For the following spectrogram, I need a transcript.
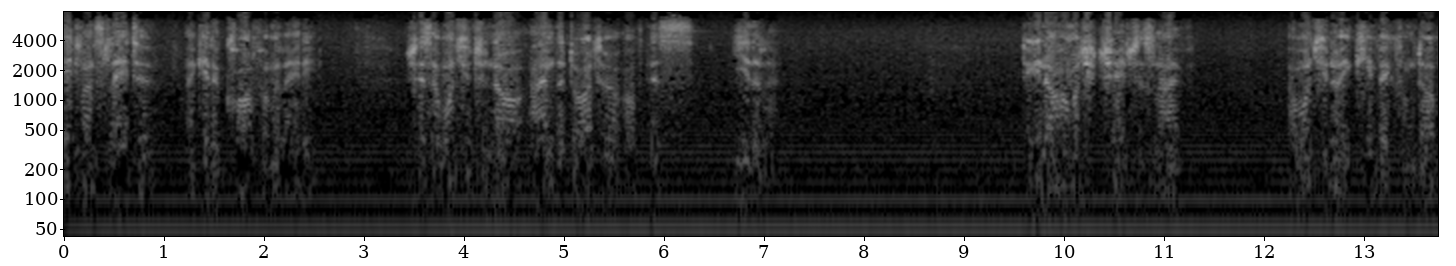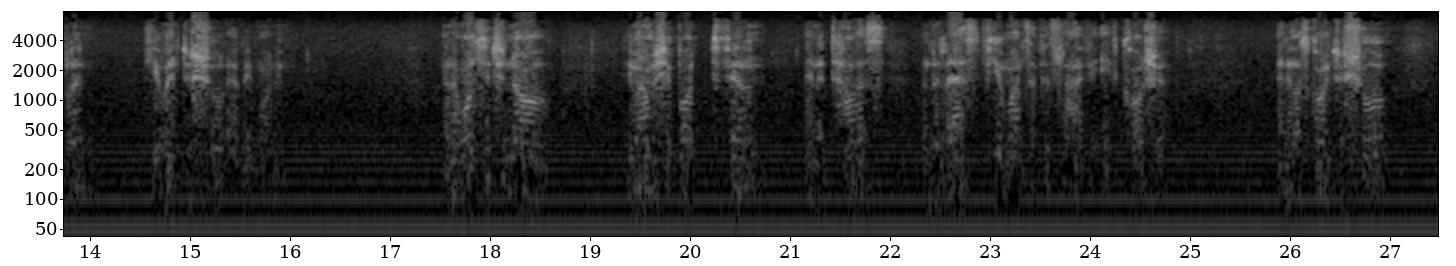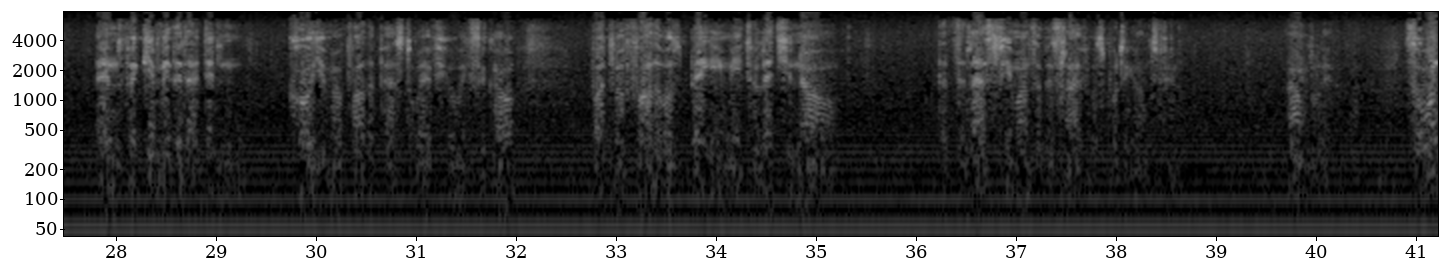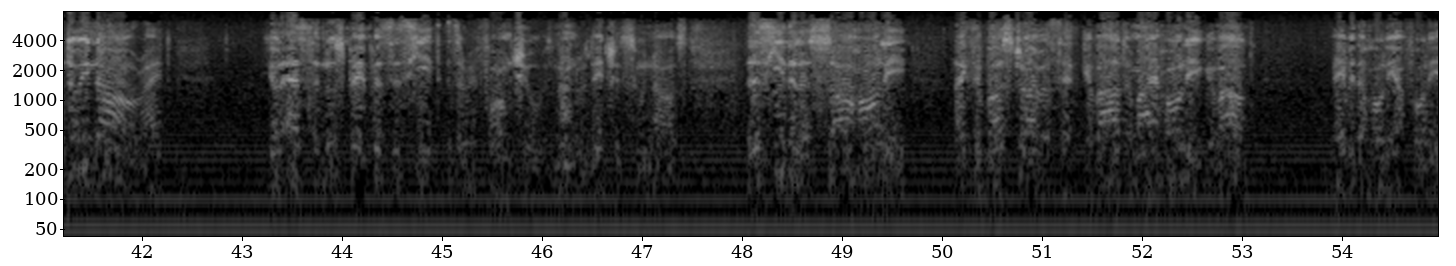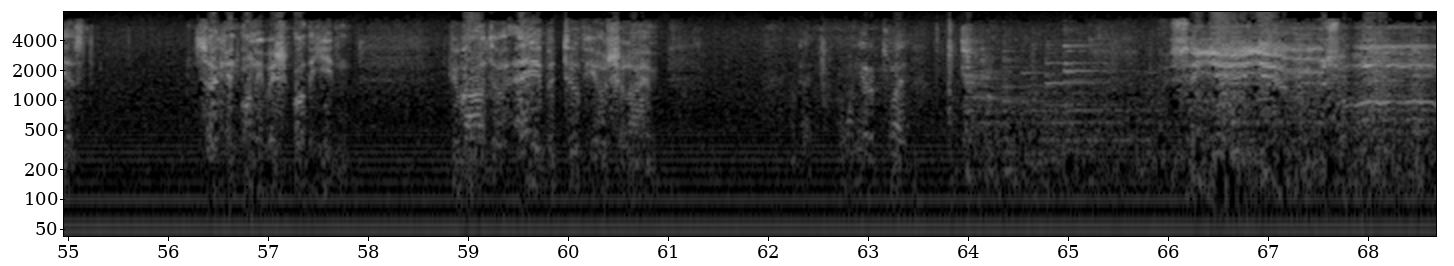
Eight months later, I get a call from a lady. She says, I want you to know I'm the daughter of this Yidel. Do you know how much he changed his life? I want you to know he came back from Dublin. He went to shul every morning. And I want you to know, Imam she bought tefillin and a talus. In the last few months of his life, he ate kosher. And he was going to shul. And forgive me that I didn't call you. My father passed away a few weeks ago. But my father was begging me to let you know that the last few months of his life was putting on tefillin. Unbelievable. So what do we know, right? You'll ask the newspapers, this Yid is a Reformed Jew, non-religious, who knows? This Yidel is so holy, like the bus driver said, Gewalt am I holy, Gewalt. Maybe the holy of holiest. So I can only wish all the Yidden. Gewalt oh, am Ei Betuv Yerushalayim. Okay, I want you to play. Siyim very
